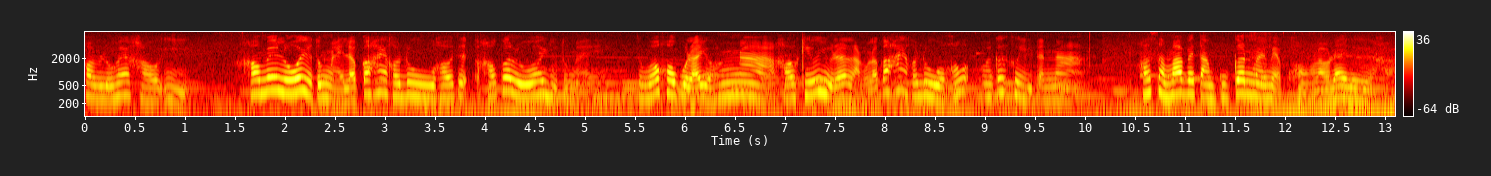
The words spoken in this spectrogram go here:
ความรู้ให้เขาอีก เขาไม่รู้ว่าอยู่ตรงไหนแล้วก็ให้เขาดูเขาจะเขาก็รู้ว่าอยู่ตรงไหน สมมติว่าโคบุระอยู่ข้างหน้า เขาคิดว่าอยู่ด้านหลัง แล้วก็ให้เขาดูเขามันก็คืออยู่ด้านหน้า เขาสามารถไปตาม Google My Map ของเราได้เลยค่ะ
